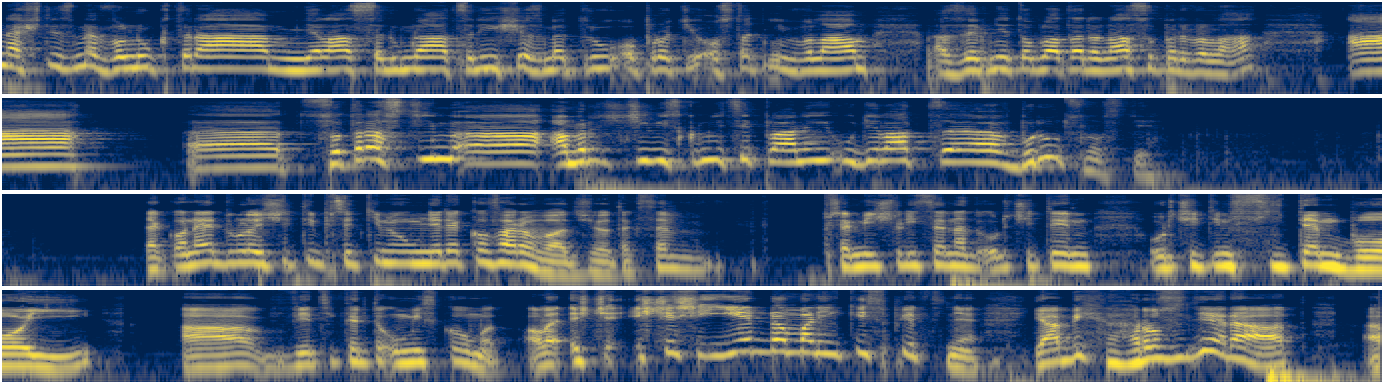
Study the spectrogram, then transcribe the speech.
Našli jsme vlnu, která měla 17,6 metrů oproti ostatním vlnám a zevně to byla ta daná super vlna. A Uh, co teda s tím uh, američtí výzkumníci plánují udělat v budoucnosti? Tak ono je důležitý předtím umět jako varovat, že jo? Tak se přemýšlí se nad určitým, určitým sítem bojí a věcí, které to umí zkoumat. Ale ještě, ještě jedno malinký zpětně. Já bych hrozně rád uh,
